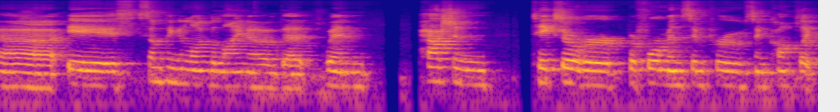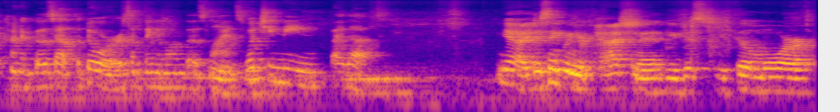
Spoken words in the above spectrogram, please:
uh, is something along the line of that when passion takes over, performance improves, and conflict kind of goes out the door, or something along those lines. What do you mean by that? Yeah, I just think when you're passionate, you just you feel more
